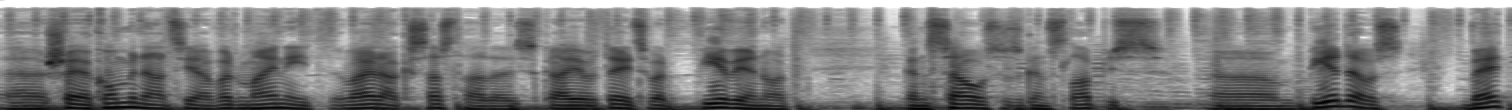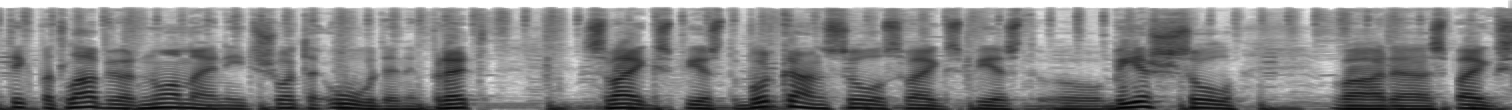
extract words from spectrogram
šajā kombinācijā var mainīt vairākas sastāvdaļas. Kā jau teicu, var pievienot gan sausus, gan slapjas um, piedevas, bet tikpat labi var nomainīt šo ūdeni pret svaigi spiestu burkānu sulu, svaigi spiestu biešu sulu var uh, spaigas,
